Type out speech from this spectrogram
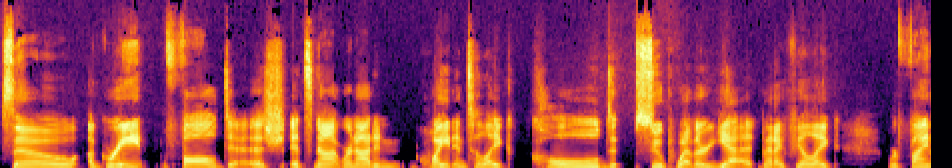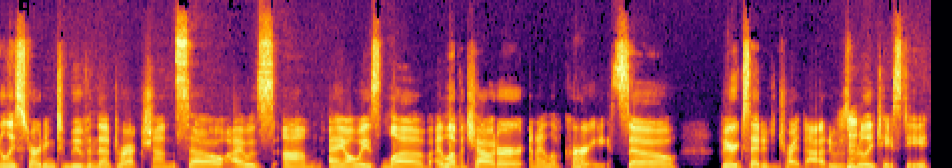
So a great fall dish. It's not, we're not in quite into like cold soup weather yet, but I feel like we're finally starting to move in that direction. So I was, um, I always love, I love a chowder and I love curry. So very excited to try that. It was really tasty.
